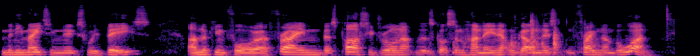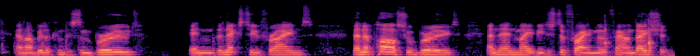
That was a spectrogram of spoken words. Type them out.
mini mating nucs with bees, I'm looking for a frame that's partially drawn up that's got some honey and that will go on this frame number one. And I'll be looking for some brood in the next two frames, then a partial brood, and then maybe just a frame of foundation.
